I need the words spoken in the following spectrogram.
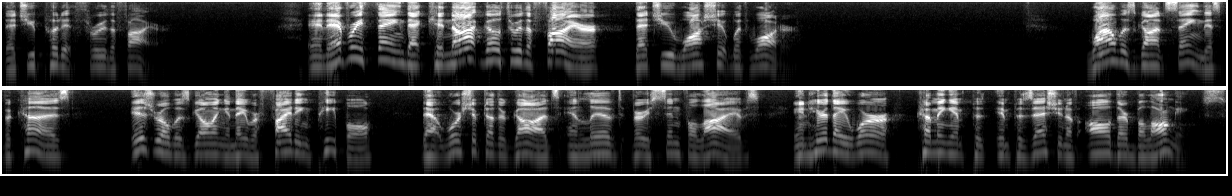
that you put it through the fire. And everything that cannot go through the fire, that you wash it with water. Why was God saying this? Because Israel was going and they were fighting people that worshiped other gods and lived very sinful lives. And here they were coming in, in possession of all their belongings.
